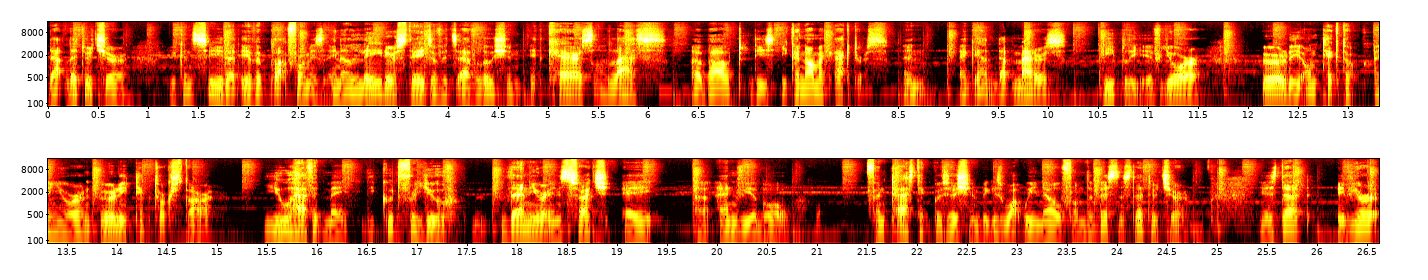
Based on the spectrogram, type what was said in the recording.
that literature, you can see that if a platform is in a later stage of its evolution, it cares less about these economic actors. And again, that matters deeply. If you're early on TikTok and you're an early TikTok star, you have it made. Good for you. Then you're in such a uh, enviable, fantastic position because what we know from the business literature is that if you're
